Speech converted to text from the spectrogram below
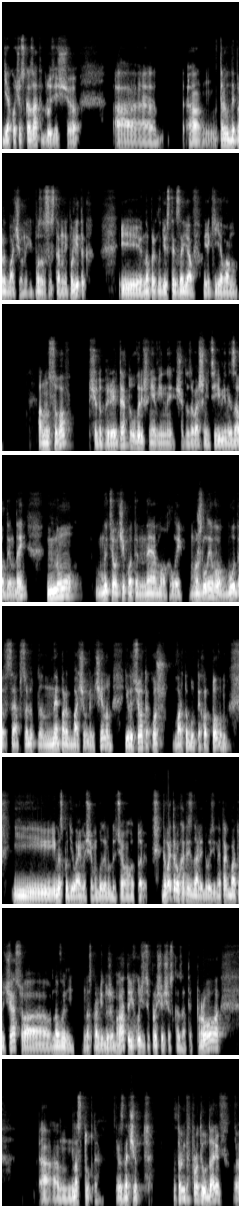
Я хочу сказати, друзі, що а, а, Трамп непередбачуваний позасистемний політик, і на прикладі ось тих заяв, які я вам анонсував щодо пріоритету вирішення війни, щодо завершення цієї війни за один день. Ну ми цього очікувати не могли. Можливо, буде все абсолютно непередбачуваним чином, і до цього також варто бути готовим. І, і ми сподіваємося, що ми будемо до цього готові. Давайте рухатись далі, друзі. Не так багато часу, а новин насправді дуже багато. І хочеться про що ще сказати: про а, наступне, значить. Трамп проти ударів е,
